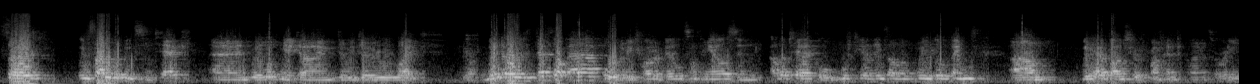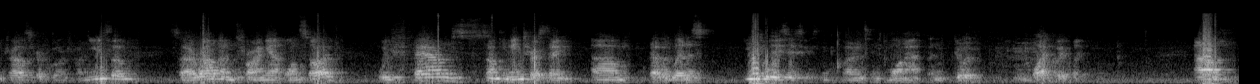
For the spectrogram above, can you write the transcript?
so we started looking at some tech, and we're looking at going, do we do like, Windows desktop app, or do we try to build something else in other tech, or mush together these other weird little things? Um, we had a bunch of front-end components already in JavaScript, we want to try and use them. So rather than throwing out one side, we found something interesting um, that would let us use all these existing components into one app and do it quite quickly. Um,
